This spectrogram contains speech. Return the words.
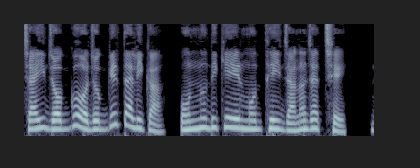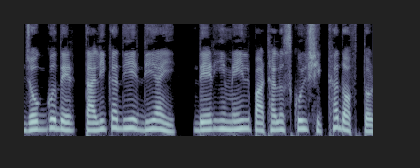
চাই যোগ্য অযোগ্যের তালিকা। অন্যদিকে এর মধ্যেই জানা যাচ্ছে, যোগ্যদের তালিকা দিয়ে ডিআই দের ইমেইল পাঠালো স্কুল শিক্ষা দফতর।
